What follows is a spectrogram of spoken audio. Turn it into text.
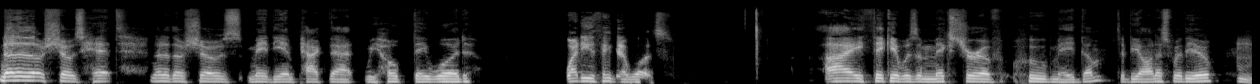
none of those shows hit. None of those shows made the impact that we hoped they would. Why do you think that was? I think it was a mixture of who made them, to be honest with you. Hmm.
